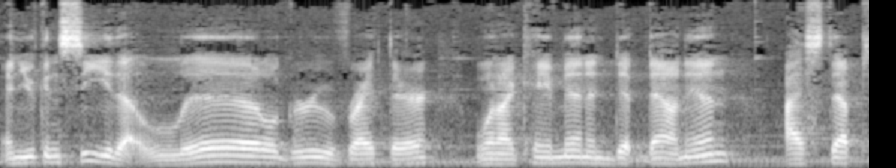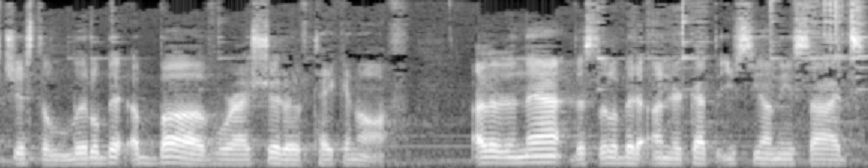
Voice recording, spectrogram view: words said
And you can see that little groove right there. When I came in and dipped down in, I stepped just a little bit above where I should have taken off. Other than that, this little bit of undercut that you see on these sides,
